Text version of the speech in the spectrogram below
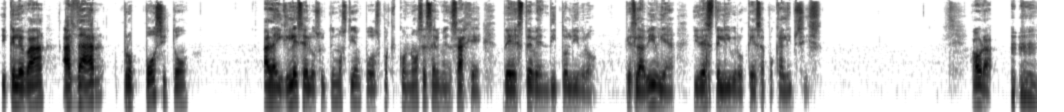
y que le va a dar propósito a la iglesia de los últimos tiempos porque conoces el mensaje de este bendito libro que es la Biblia, y de este libro que es Apocalipsis. Ahora,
